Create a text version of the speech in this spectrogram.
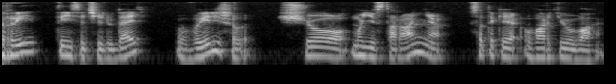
3 тисячі людей вирішили, що мої старання все-таки варті уваги.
